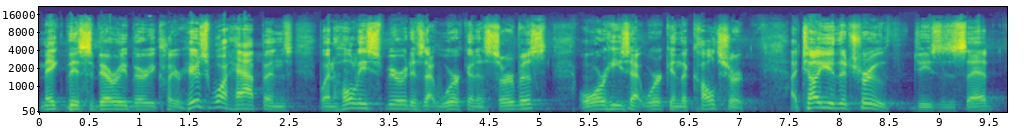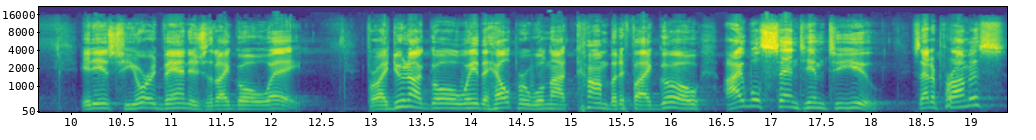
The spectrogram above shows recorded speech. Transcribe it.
make this very, very clear. Here's what happens when Holy Spirit is at work in a service or He's at work in the culture. I tell you the truth, Jesus said. It is to your advantage that I go away. For I do not go away, the Helper will not come, but if I go, I will send him to you. Is that a promise?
